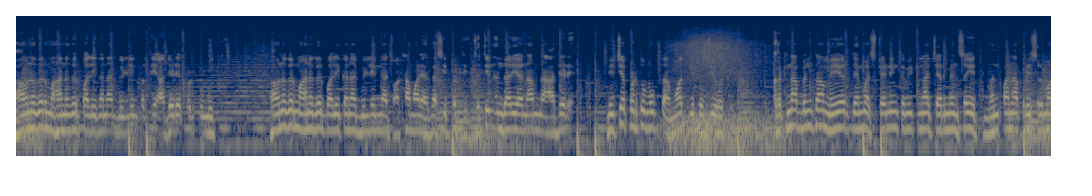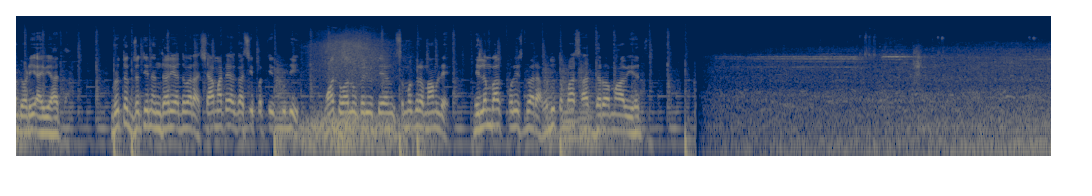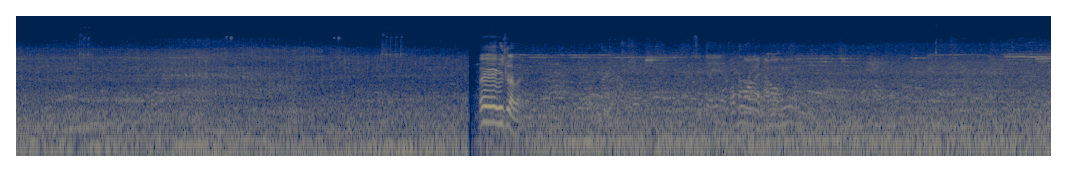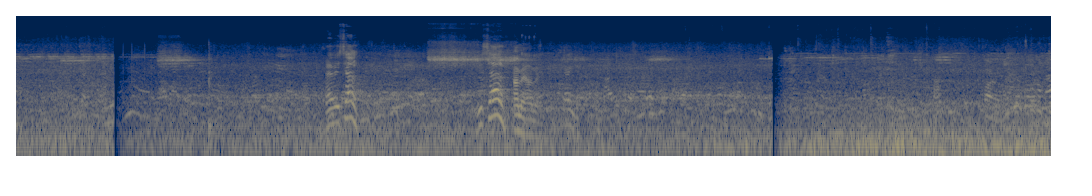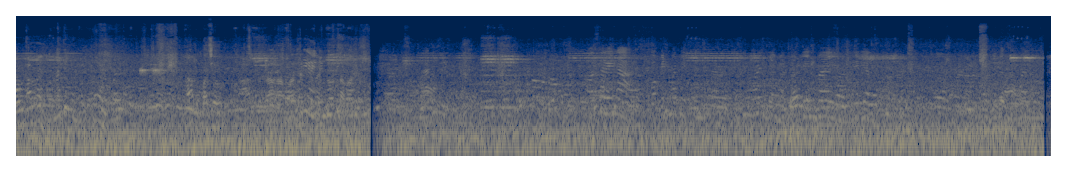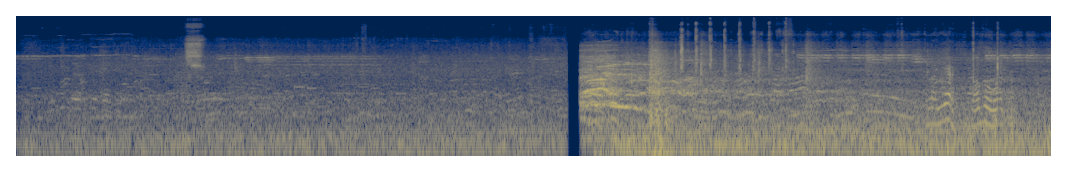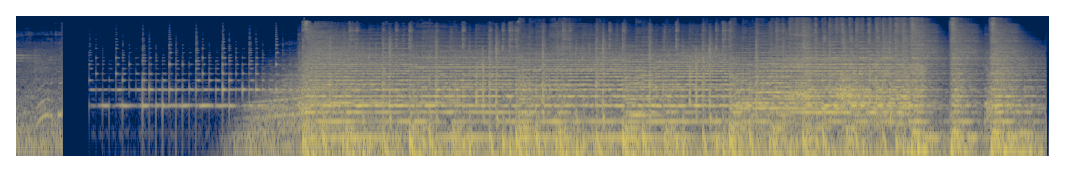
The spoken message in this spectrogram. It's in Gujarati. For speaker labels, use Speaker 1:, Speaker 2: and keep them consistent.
Speaker 1: ભાવનગર મહાનગરપાલિકાના બિલ્ડિંગ પરથી આધેડે પડતું મૃત્યુ. ભાવનગર મહાનગરપાલિકાના બિલ્ડિંગના ચોથા માળે અગાસી પરથી જતીન અંધારિયા નામના આધેડે નીચે પડતું મૂકતા મોત નીપજ્યું હતું. ઘટના બનતા મેયર તેમજ સ્ટેન્ડિંગ કમિટીના ચેરમેન સહિત મનપાના પરિસરમાં દોડી આવ્યા હતા. મૃતક જતીન અંધારિયા દ્વારા શા માટે અગાસી પરથી કૂદી મોત વાલું કર્યું તે સમગ્ર મામલે નિલંબાગ પોલીસ દ્વારા વધુ તપાસ હાથ ધરવામાં આવી હતી.
Speaker 2: એ વિસલાભાઈ
Speaker 3: હે વિશાલ. વિશાલ.
Speaker 2: આમે આમે
Speaker 4: સરેના
Speaker 3: યાર બાબુ વાત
